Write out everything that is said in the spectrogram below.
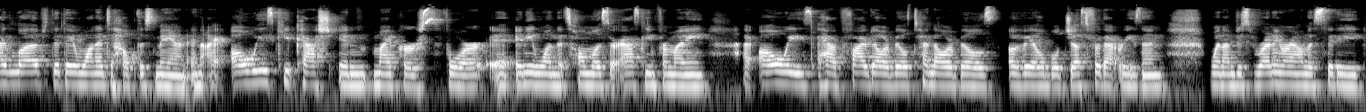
I loved that they wanted to help this man. And I always keep cash in my purse for anyone that's homeless or asking for money. I always have $5 bills, $10 bills available just for that reason when I'm just running around the city.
